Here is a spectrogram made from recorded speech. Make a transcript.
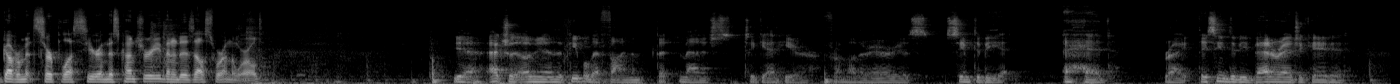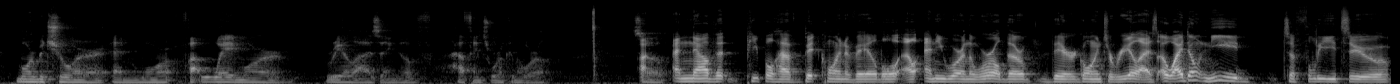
government surplus here in this country than it is elsewhere in the world. Yeah, actually, I mean, the people that find them that manage to get here from other areas seem to be ahead, right? They seem to be better educated more mature and more way more realizing of how things work in the world. So, uh, and now that people have Bitcoin available anywhere in the world, they're they're going to realize, oh, I don't need to flee to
